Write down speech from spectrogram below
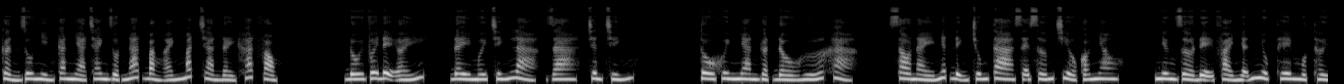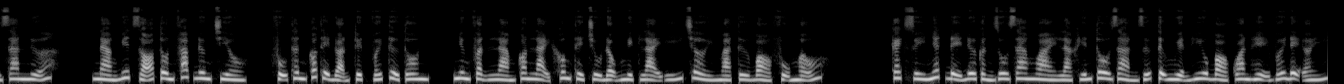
Cẩn Du nhìn căn nhà tranh rột nát bằng ánh mắt tràn đầy khát vọng. Đối với đệ ấy, đây mới chính là gia chân chính. Tô Khuynh Nhan gật đầu hứa khả, sau này nhất định chúng ta sẽ sớm chiều có nhau, nhưng giờ đệ phải nhẫn nhục thêm một thời gian nữa. Nàng biết rõ tôn pháp đương triều, phụ thân có thể đoạn tuyệt với tử tôn, nhưng phận làm con lại không thể chủ động nghịch lại ý trời mà từ bỏ phụ mẫu. Cách duy nhất để đưa Cần Du ra ngoài là khiến Tô Giản giữ tự nguyện hưu bỏ quan hệ với đệ ấy.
